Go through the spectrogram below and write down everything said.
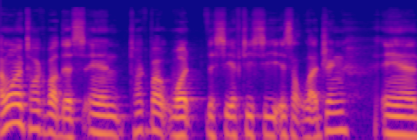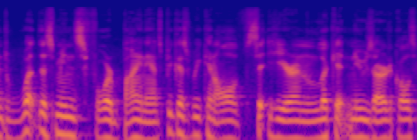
I want to talk about this and talk about what the CFTC is alleging and what this means for Binance because we can all sit here and look at news articles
